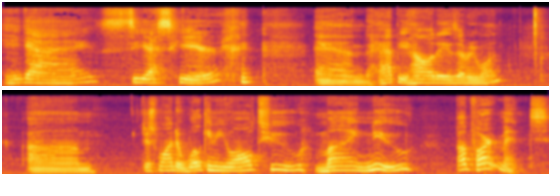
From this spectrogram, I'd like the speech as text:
Hey guys, CS here, and happy holidays, everyone. Um, just wanted to welcome you all to my new apartment.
